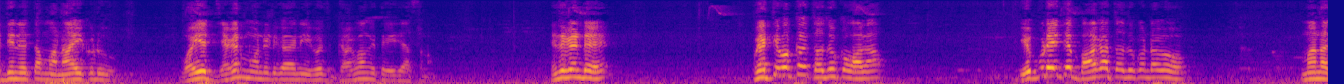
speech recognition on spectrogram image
అధినేత మా నాయకుడు వైఎస్ జగన్మోహన్ రెడ్డి గారిని ఈరోజు గర్వంగా తెలియజేస్తున్నాం. ఎందుకంటే ప్రతి ఒక్కరు చదువుకోవాలా? ఎప్పుడైతే బాగా చదువుకుంటారో మన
